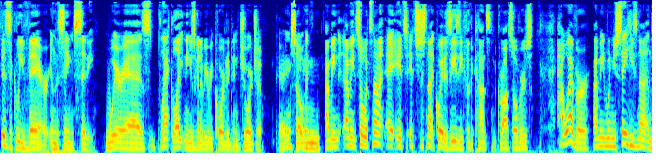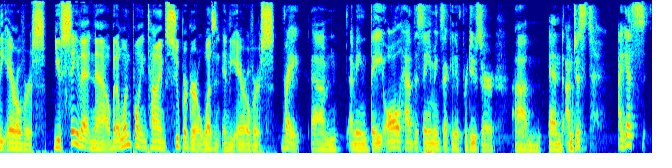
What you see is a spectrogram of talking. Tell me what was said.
physically there in the same city. Whereas Black Lightning is going to be recorded in Georgia. Okay, So I mean, it's, I mean, I mean, so it's not, it's, it's just not quite as easy for the constant crossovers. However, I mean, when you say he's not in the Arrowverse, you say that now, but at one point in time, Supergirl wasn't in the Arrowverse. right. Um, I mean, they all have the same executive producer, um, and I'm just, I guess,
